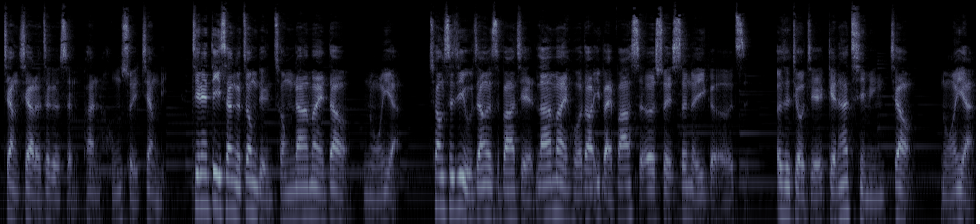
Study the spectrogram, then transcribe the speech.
降下了这个审判，洪水降临。今天第三个重点，从拉麦到挪亚。创世纪五章二十八节，拉麦活到一百八十二岁，生了一个儿子。二十九节，给他起名叫挪亚，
